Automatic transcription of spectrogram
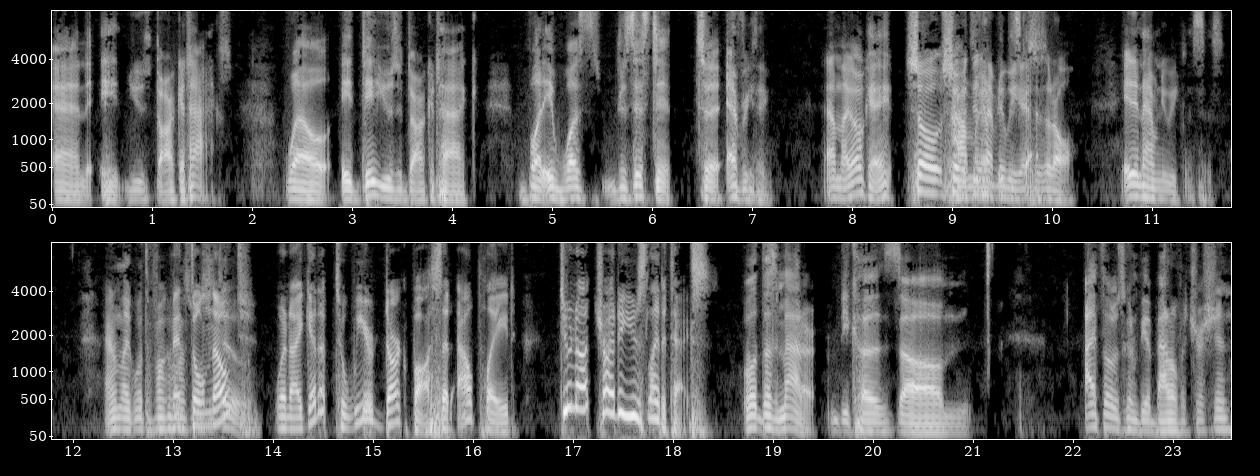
and it used dark attacks. Well, it did use a dark attack, but it was resistant to everything. And I'm like, okay, So, so How it didn't have any beat this guy? weaknesses at all. it didn't have any weaknesses. And I'm like, what the fuck Mental I supposed to note? When I get up to weird dark boss that Al played, do not try to use light attacks. Well, it doesn't matter because um, I thought it was going to be a battle of attrition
